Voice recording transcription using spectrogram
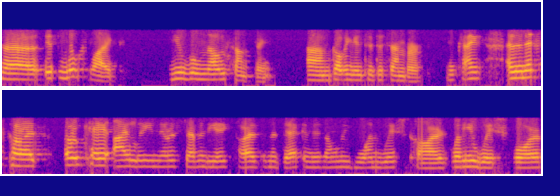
uh, it looks like you will know something um, going into December. Okay, and the next card. Okay, Eileen, there are 78 cards in the deck, and there's only one wish card. What do you wish for?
